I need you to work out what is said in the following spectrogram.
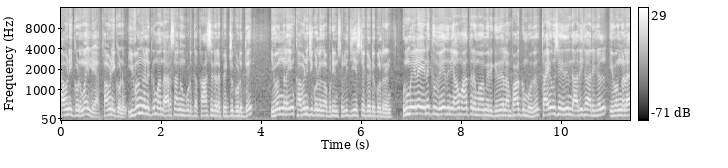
கவனிக்கணுமா இல்லையா? கவனிக்கணும். இவங்களுக்கும் அந்த அரசாங்கம் கொடுத்த காசுகளை பெற்றுக் கொடுத்து இவங்களையும் கவனிச்சு கொள்ளுங்க அப்படின்னு சொல்லி ஜிஎஸ்டி கேட்டுக்கொள்கிறேன் உண்மையிலே எனக்கும் வேதனையாகவும் ஆத்திரமாகவும் இருக்குது. இதெல்லாம் பார்க்கும்போது தயவு செய்து இந்த அதிகாரிகள் இவங்களை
